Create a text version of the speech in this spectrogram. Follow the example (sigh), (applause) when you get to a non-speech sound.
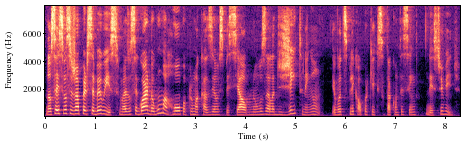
Não sei se você já percebeu isso, mas você guarda alguma roupa para uma ocasião especial, não usa ela de jeito nenhum? Eu vou te explicar o porquê que isso está acontecendo neste vídeo.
